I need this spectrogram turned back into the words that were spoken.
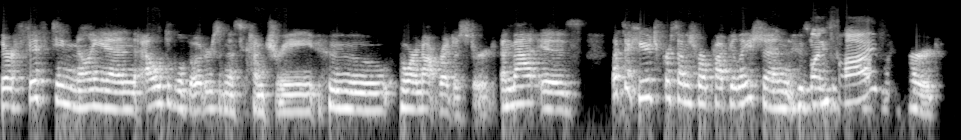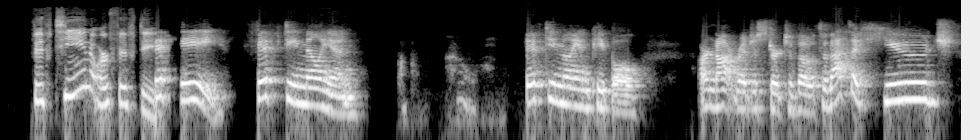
There are 50 million eligible voters in this country who who are not registered, and that is that's a huge percentage of our population who's one five heard. 15 or 50? 50. 50 million. 50 million people are not registered to vote. So that's a huge,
